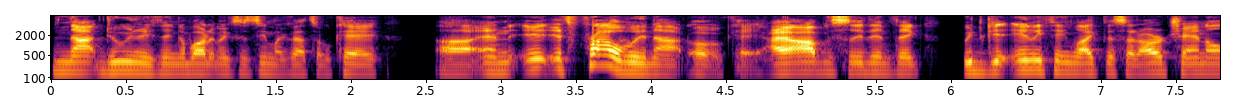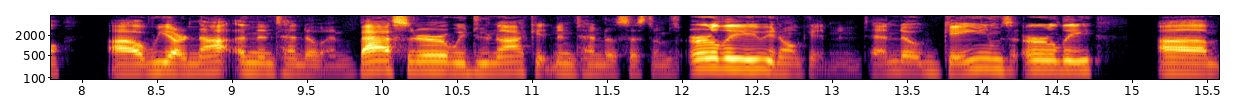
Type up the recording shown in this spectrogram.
not doing anything about it makes it seem like that's okay. Uh, and it, it's probably not okay. I obviously didn't think we'd get anything like this at our channel. Uh, we are not a Nintendo ambassador. We do not get Nintendo systems early. We don't get Nintendo games early. Um,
